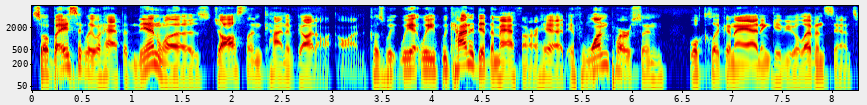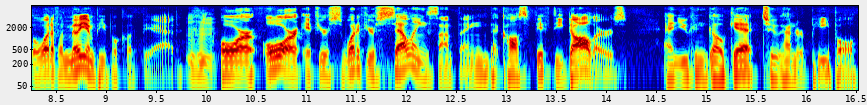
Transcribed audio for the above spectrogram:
So basically, what happened then was Jocelyn kind of got on because we, we, we, we kind of did the math on our head. If one person will click an ad and give you 11 cents, well, what if a million people click the ad? Mhm. Or or if you're what if you're selling something that costs fifty dollars and you can go get 200 people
